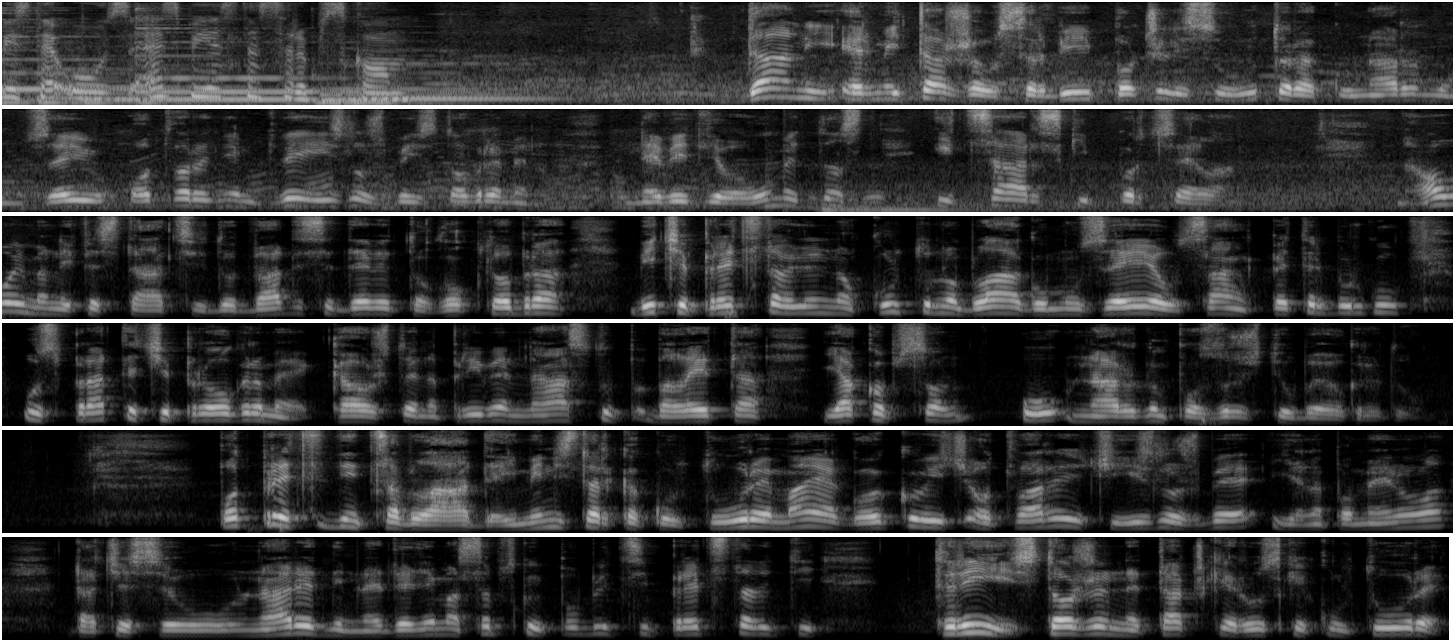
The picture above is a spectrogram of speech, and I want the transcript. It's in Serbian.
Vi ste uz SBS na Srpskom. Dani Ermitaža u Srbiji počeli su utorak u Narodnom muzeju otvaranjem dve izložbe istovremeno, nevidljiva umetnost i carski porcelan. Na ovoj manifestaciji do 29. oktobra biće predstavljeno kulturno blago muzeja u Sankt Peterburgu uz prateće programe kao što je na primjer nastup baleta Jakobson u Narodnom pozorištu u Beogradu. Potpredsednica vlade i ministarka kulture Maja Gojković otvarajući izložbe je napomenula da će se u narednim nedeljama srpskoj publici predstaviti tri stožerne tačke ruske kulture,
